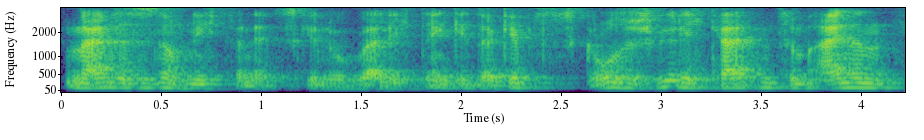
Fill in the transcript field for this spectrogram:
Nein, das ist noch nicht vernetzt genug, weil ich denke, da gibt es große Schwierigkeiten. Zum einen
